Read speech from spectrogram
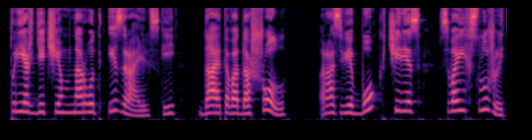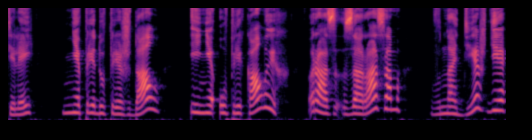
прежде чем народ израильский до этого дошел, разве Бог через своих служителей не предупреждал и не упрекал их раз за разом в надежде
